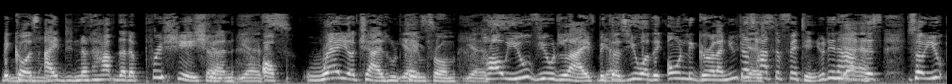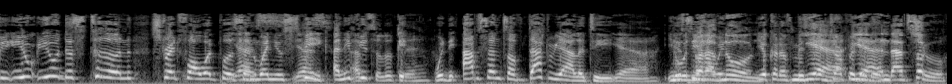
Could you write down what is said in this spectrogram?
because mm-hmm. I did not have that appreciation yes. of where your childhood yes. came from, yes. how you viewed life because you were the only girl and you just had to fit in. You didn't have this, so you you you just turn straightforward person when you speak, and if Absolutely. you it, with the absence of that reality, yeah, you, you would not have it, known. You could have misinterpreted yeah, yeah, it. and that's so, true.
